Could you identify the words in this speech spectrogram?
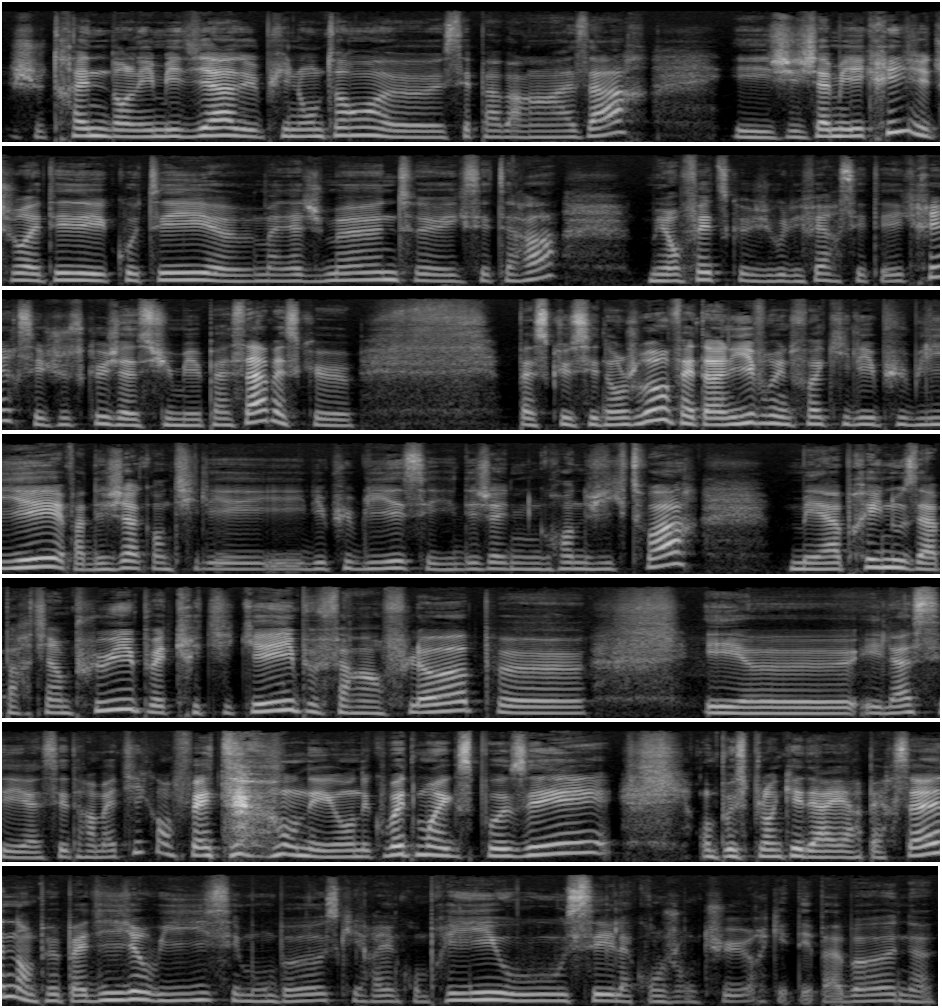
Je traîne dans les médias depuis longtemps, c'est pas un hasard. Et j'ai jamais écrit, j'ai toujours été côté management, etc. Mais en fait, ce que je voulais faire, c'était écrire. C'est juste que j'assumais pas ça parce que parce que c'est dangereux. En fait, un livre, une fois qu'il est publié, enfin déjà quand il est, il est publié, c'est déjà une grande victoire. Mais après, il nous appartient plus, il peut être critiqué, il peut faire un flop. Euh, et, euh, et, là, c'est assez dramatique en fait. on, est, on est complètement exposé. On peut se planquer derrière personne. On peut pas dire oui, c'est mon boss qui a rien compris ou c'est la conjoncture qui était pas bonne.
